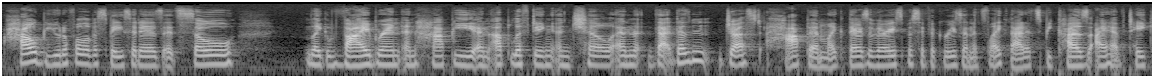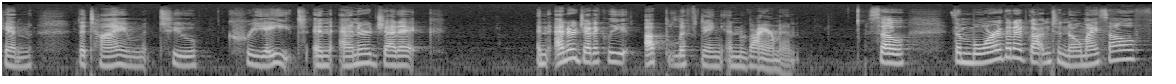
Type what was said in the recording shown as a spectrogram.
how beautiful of a space it is. It's so like vibrant and happy and uplifting and chill and that doesn't just happen like there's a very specific reason it's like that it's because i have taken the time to create an energetic an energetically uplifting environment. So the more that i've gotten to know myself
